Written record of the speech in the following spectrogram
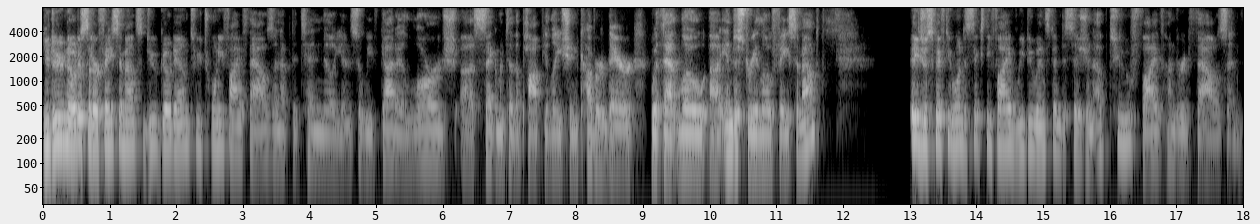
You do notice that our face amounts do go down to 25,000 up to 10 million. So we've got a large uh, segment of the population covered there with that low uh, industry low face amount. Ages 51 to 65, we do instant decision up to 500,000.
